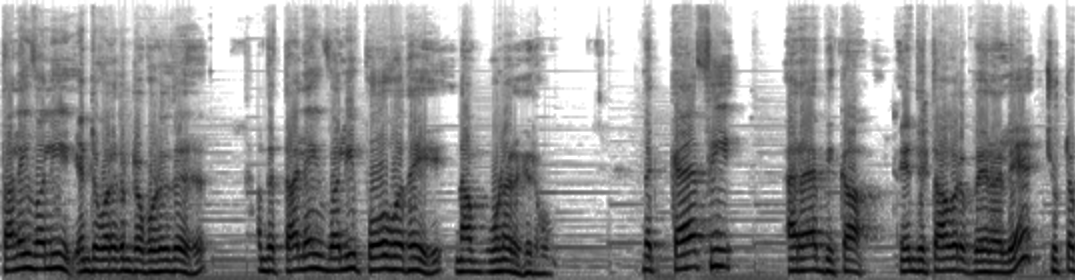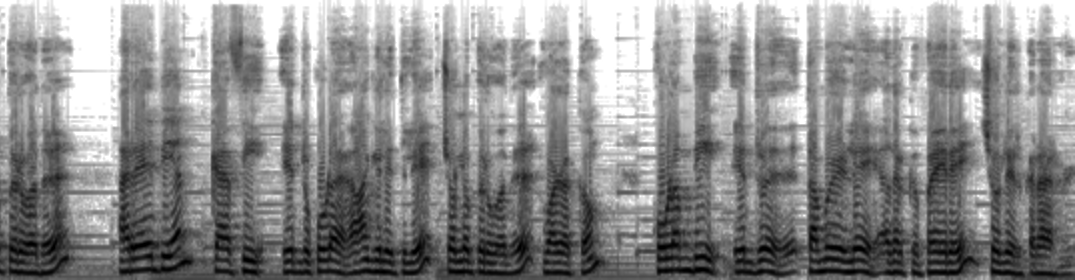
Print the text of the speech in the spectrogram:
தலைவலி என்று வருகின்ற பொழுது அந்த தலைவலி போவதை நாம் உணர்கிறோம். இந்த காஃபி அரேபிகா என்று தாவர பெயராலே சுட்டப்பெறுவது அரேபியன் காஃபி என்று கூட ஆங்கிலத்திலே சொல்லப்பெறுவது வழக்கம். குழம்பி என்று தமிழிலே அதற்கு பெயரை சொல்லியிருக்கிறார்கள்.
